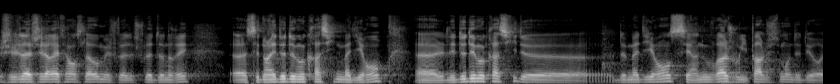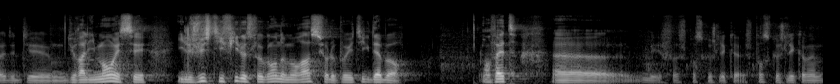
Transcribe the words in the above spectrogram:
J'ai la, référence là-haut, mais je vous la, donnerai. Euh, c'est dans les deux démocraties de Madiran. Euh, les deux démocraties de, Madiran, c'est un ouvrage où il parle justement du ralliement et il justifie le slogan de Maurras sur le politique d'abord. En fait, euh, je pense que je l'ai, quand même.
